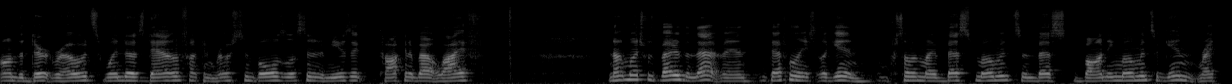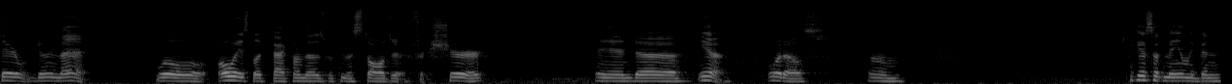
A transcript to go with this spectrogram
on the dirt roads, windows down, fucking roasting bowls, listening to music, talking about life. Not much was better than that, man. Definitely, again, some of my best moments and best bonding moments, again, right there doing that. We'll always look back on those with nostalgia for sure. And, uh, yeah, what else? Um, I guess I've mainly been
